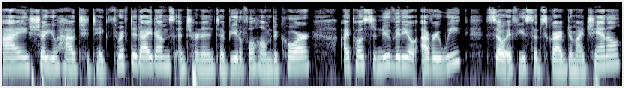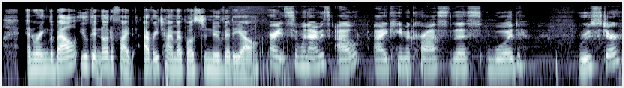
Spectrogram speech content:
I show you how to take thrifted items and turn it into beautiful home decor. I post a new video every week, so if you subscribe to my channel and ring the bell, you'll get notified every time I post a new video. All right, so when I was out, I came across this wood rooster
